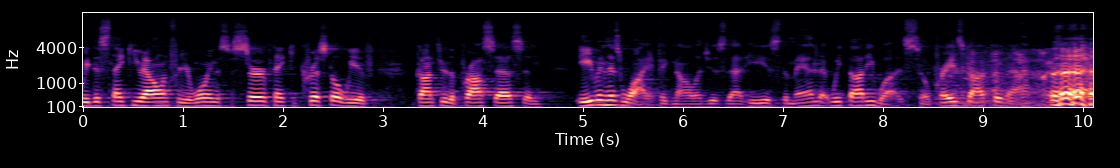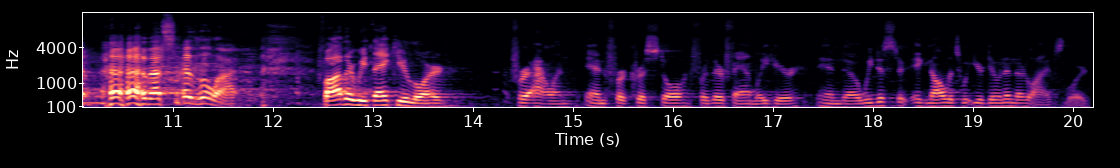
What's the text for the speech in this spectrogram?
we just thank you, Alan, for your willingness to serve. Thank you, Crystal. We have gone through the process, and Even his wife acknowledges that he is the man that we thought he was. So praise God for that. that says a lot. Father, we thank you, Lord, for Alan and for Crystal and for their family here. And uh, we just acknowledge what you're doing in their lives, Lord.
